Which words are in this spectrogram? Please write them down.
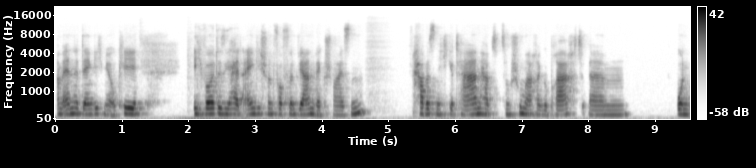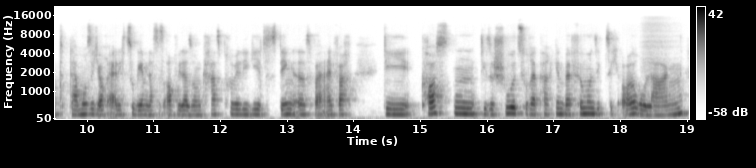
am Ende denke ich mir, okay, ich wollte sie halt eigentlich schon vor fünf Jahren wegschmeißen, habe es nicht getan, habe sie zum Schuhmacher gebracht. Ähm, und da muss ich auch ehrlich zugeben, dass es auch wieder so ein krass privilegiertes Ding ist, weil einfach die Kosten, diese Schuhe zu reparieren, bei 75 Euro lagen.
